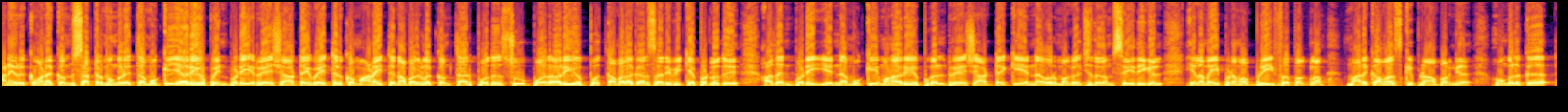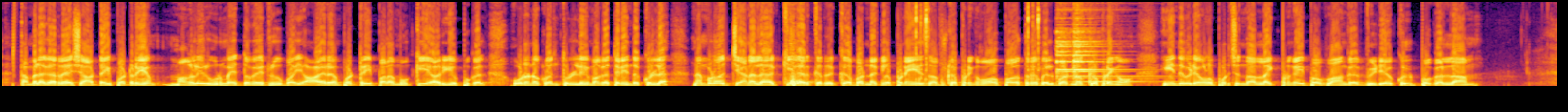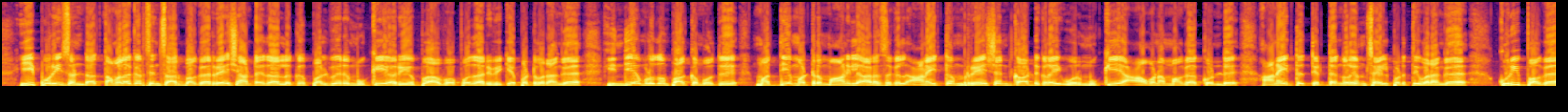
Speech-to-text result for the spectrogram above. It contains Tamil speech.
அனைவருக்கும் வணக்கம். சற்றம் குறித்த முக்கிய அறிவிப்பின்படி ரேஷன் அட்டை வைத்திருக்கும் அனைத்து நபர்களுக்கும் தற்போது சூப்பர் அறிவிப்பு தமிழக அரசு அறிவிக்கப்பட்டுள்ளது. அதன்படி என்ன முக்கியமான அறிவிப்புகள்? ரேஷன் அட்டைக்கு என்ன ஒரு மகிழ்ச்சி தரும் செய்திகள்? இளமை இப்போ நம்ம பிரீஃபை பார்க்கலாம். மறக்காம ஸ்கிப் பண்ணாம பாருங்க. உங்களுக்கு தமிழக ரேஷன் அட்டை பற்றியும் மகளிர் உரிமை தொகை ரூபாய் ஆயிரம் பற்றி பல முக்கிய அறிவிப்புகள் உடனுக்குடன் துல்லியமாக தெரிந்து கொள்ள நம்மளோட சேனலை கீழே இருக்க இருக்க பட்டனை கிளிக் பண்ணி சப்ஸ்கிரைப் பண்ணிக்கோங்க. பக்கத்தில் பெல் பட்டனை கிளிக் பண்ணிக்கோங்க. இந்த வீடியோ உங்களுக்கு பிடிச்சிருந்தா லைக் பண்ணுங்க. இப்போ வாங்க வீடியோக்குள் புகழலாம் இப்போ ரீசெண்டாக தமிழக அரசின் சார்பாக ரேஷன் அட்டைதாரர்களுக்கு பல்வேறு முக்கிய அறிவிப்பு அவ்வப்போது அறிவிக்கப்பட்டு வராங்க. இந்தியா முழுவதும் பார்க்கும்போது மத்திய மற்றும் மாநில அரசுகள் அனைத்தும் ரேஷன் கார்டுகளை ஒரு முக்கிய ஆவணமாக கொண்டு அனைத்து திட்டங்களையும் செயல்படுத்தி வராங்க. குறிப்பாக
